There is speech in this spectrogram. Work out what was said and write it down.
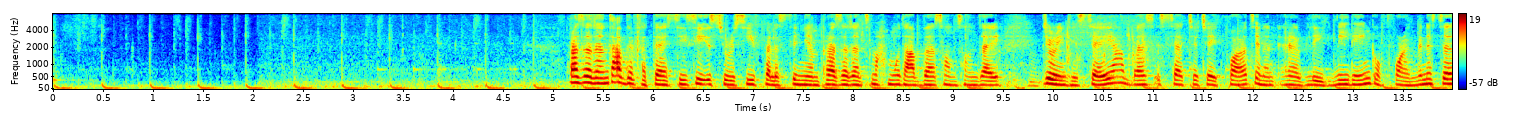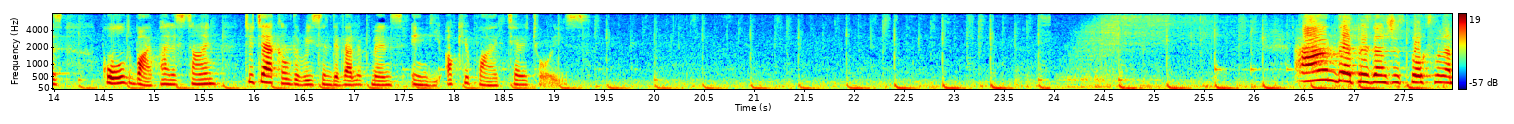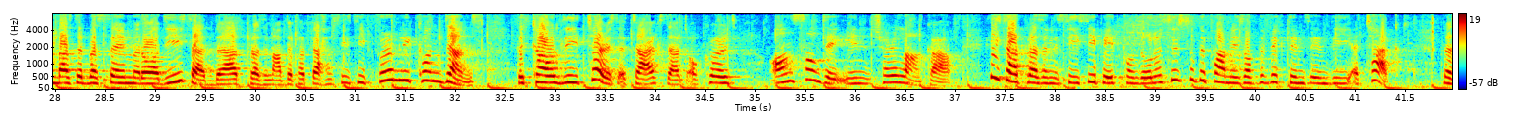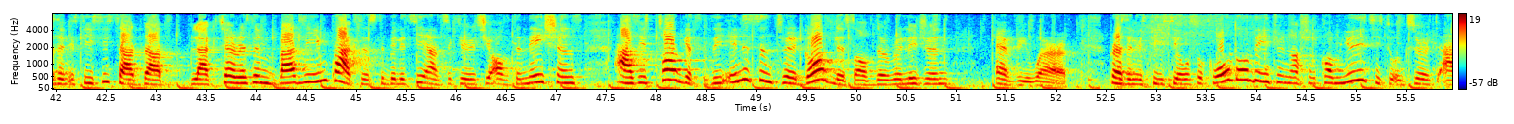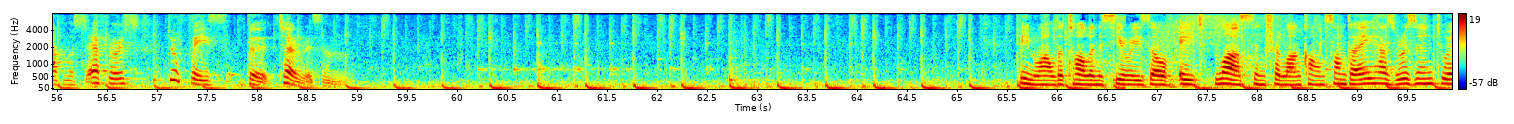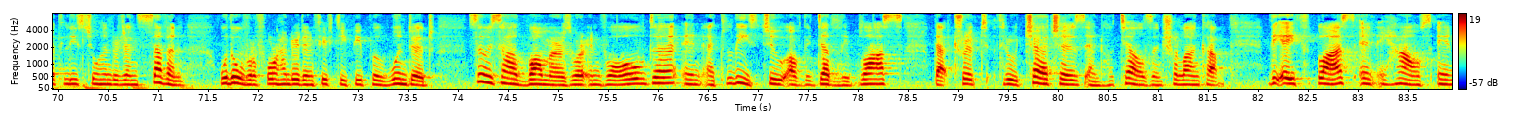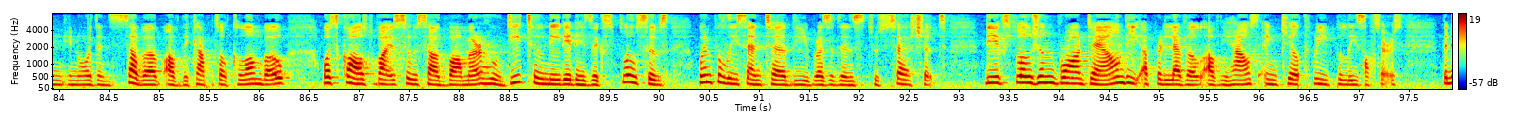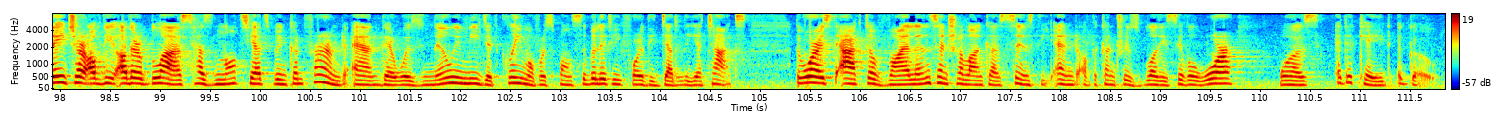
President Abdel Fattah Sisi is to receive Palestinian President Mahmoud Abbas on Sunday. During his stay, Abbas is set to take part in an Arab League meeting of foreign ministers called by Palestine to tackle the recent developments in the occupied territories. And the presidential spokesman, Ambassador Bassem Maradi, said that President Abdel Fattah al-Sisi firmly condemns the cowardly terrorist attacks that occurred on Sunday in Sri Lanka. He said President Sisi paid condolences to the families of the victims in the attack. President Sisi said that black terrorism badly impacts the stability and security of the nations as it targets the innocent regardless of their religion everywhere. President Sisi also called on the international community to exert utmost efforts to face the terrorism. Meanwhile, the toll in a series of eight blasts in Sri Lanka on Sunday has risen to at least 207, with over 450 people wounded. Suicide bombers were involved uh, in at least two of the deadly blasts that tripped through churches and hotels in Sri Lanka. The eighth blast in a house in a northern suburb of the capital, Colombo, was caused by a suicide bomber who detonated his explosives when police entered the residence to search it. The explosion brought down the upper level of the house and killed three police officers. The nature of the other blast has not yet been confirmed and there was no immediate claim of responsibility for the deadly attacks. The worst act of violence in Sri Lanka since the end of the country's bloody civil war was a decade ago.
